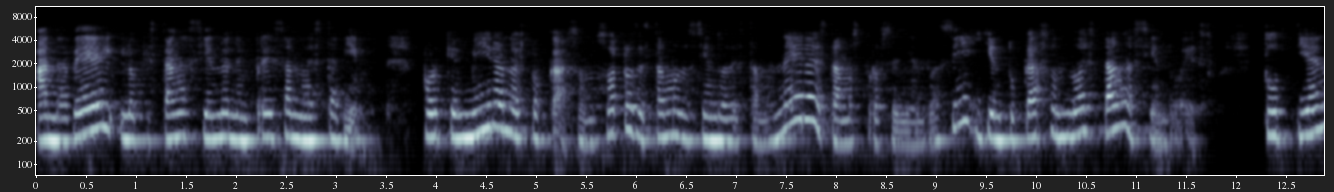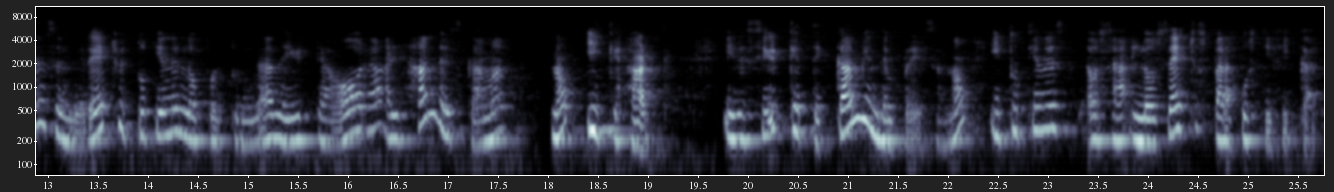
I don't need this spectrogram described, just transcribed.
Anabel, lo que están haciendo en la empresa no está bien porque mira nuestro caso, nosotros estamos haciendo de esta manera, estamos procediendo así y en tu caso no están haciendo eso. Tú tienes el derecho y tú tienes la oportunidad de irte ahora al Handelskammer, ¿no? Y quejarte y decir que te cambien de empresa, ¿no? Y tú tienes, o sea, los hechos para justificar.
